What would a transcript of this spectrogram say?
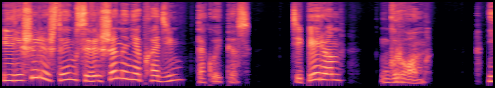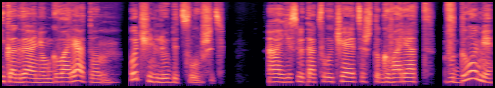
и решили, что им совершенно необходим такой пес. Теперь он — гром. И когда о нем говорят, он очень любит слушать. А если так случается, что говорят в доме,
